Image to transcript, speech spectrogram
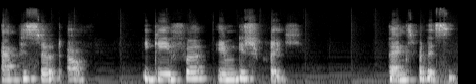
episode of IGEPHA im Gespräch. Thanks for listening.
